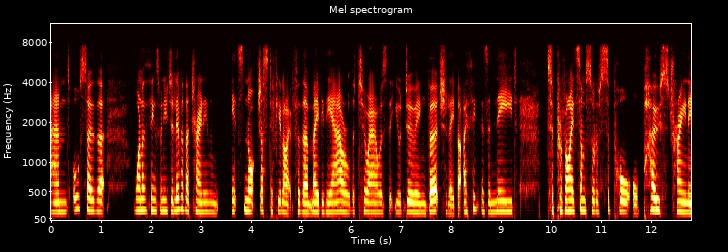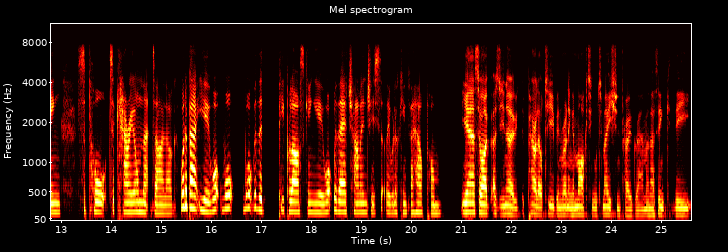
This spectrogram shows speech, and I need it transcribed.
And also that one of the things when you deliver that training it's not just if you like for the maybe the hour or the two hours that you're doing virtually but i think there's a need to provide some sort of support or post training support to carry on that dialogue. What about you? What what what were the people asking you? What were their challenges that they were looking for help on yeah, so I've, as you know, parallel to you, been running a marketing automation program, and I think the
